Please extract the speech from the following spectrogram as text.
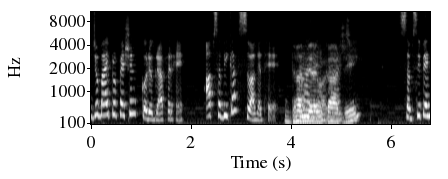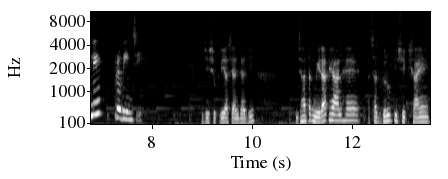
जो बाय प्रोफेशन कोरियोग्राफर हैं। आप सभी का स्वागत है। धन निरंकार जी। सबसे पहले प्रवीण जी। जी शुक्रिया शैलजा जी। जहाँ तक मेरा ख्याल है सदगुरु की शिक्षाएँ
